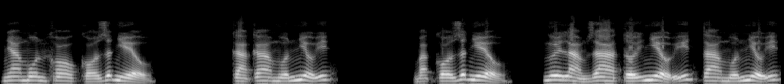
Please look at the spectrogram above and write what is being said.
nha môn kho có rất nhiều. Cả ca muốn nhiều ít. Bạc có rất nhiều, ngươi làm ra tới nhiều ít ta muốn nhiều ít.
